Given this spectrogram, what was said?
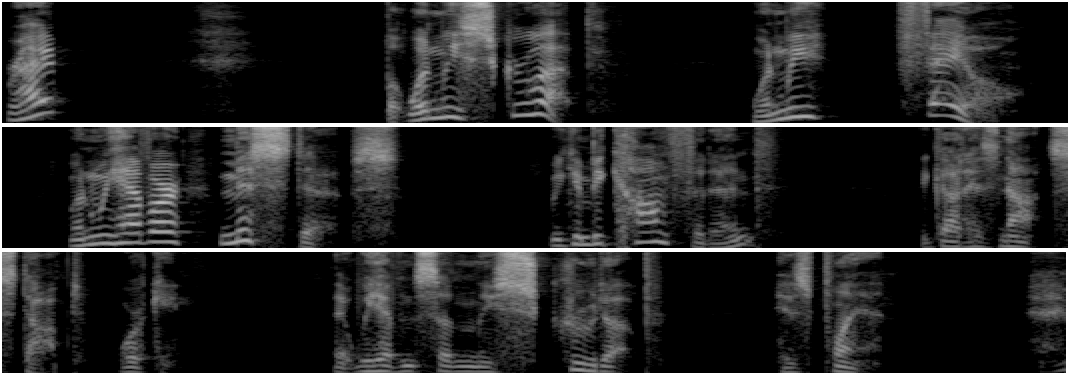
right? But when we screw up, when we fail, when we have our missteps, we can be confident that God has not stopped working, that we haven't suddenly screwed up his plan. Okay?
